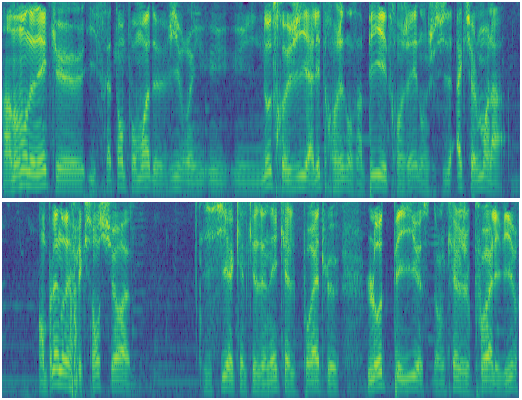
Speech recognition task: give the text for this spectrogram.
à un moment donné qu'il serait temps pour moi de vivre une, autre vie à l'étranger, dans un pays étranger. Donc je suis actuellement là en pleine réflexion sur d'ici à quelques années, quel pourrait être l'autre pays euh, dans lequel je pourrais aller vivre.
